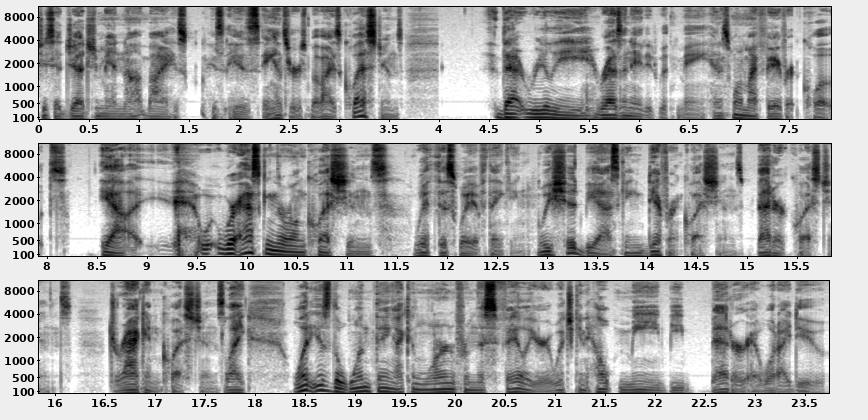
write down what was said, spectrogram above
She said, "Judge a man not by his, his his answers, but by his questions." That really resonated with me, and it's one of my favorite quotes. Yeah, we're asking the wrong questions with this way of thinking. We should be asking different questions, better questions, dragon questions, like what is the one thing I can learn from this failure which can help me be better at what I do?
